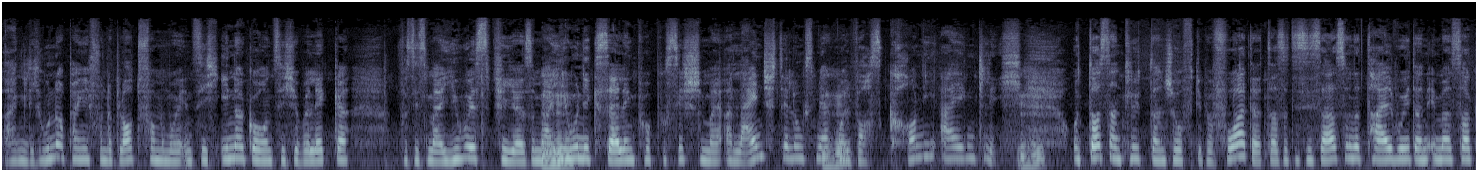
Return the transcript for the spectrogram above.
eigentlich unabhängig von der Plattform mal in sich hineingehen und sich überlegen, was ist mein USP, also mein mhm. Unique Selling Proposition, mein Alleinstellungsmerkmal, mhm. was kann ich eigentlich? Mhm. Und da sind die Leute dann schon oft überfordert. Also das ist auch so ein Teil, wo ich dann immer sage,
